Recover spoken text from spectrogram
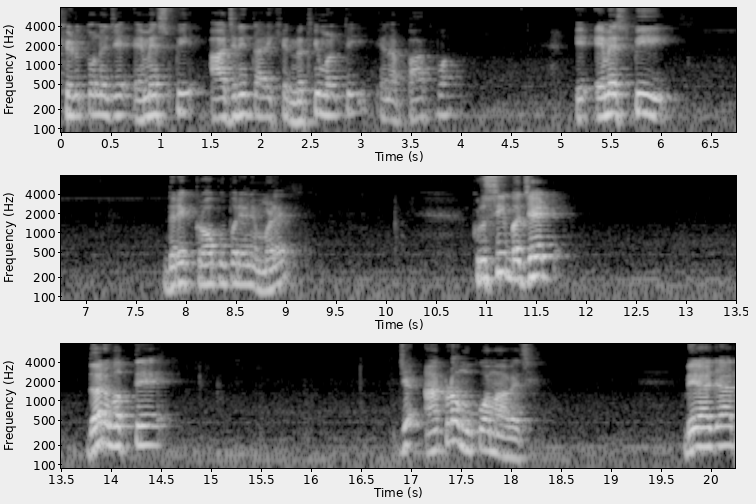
ખેડૂતોને જે એમએસપી આજની તારીખે નથી મળતી એના પાકમાં, એ એમએસપી દરેક ક્રોપ ઉપર એને મળે. કૃષિ બજેટ દર વખતે જે આંકડો મૂકવામાં આવે છે, બે હજાર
